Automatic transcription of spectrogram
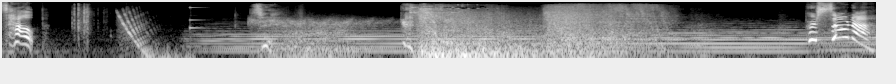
Needs help. Persona!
